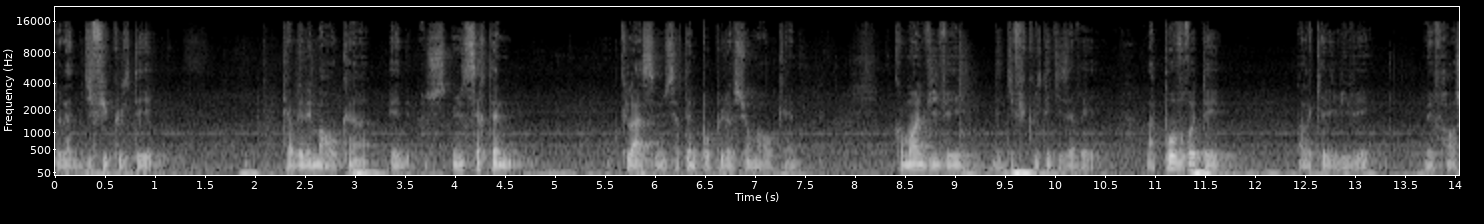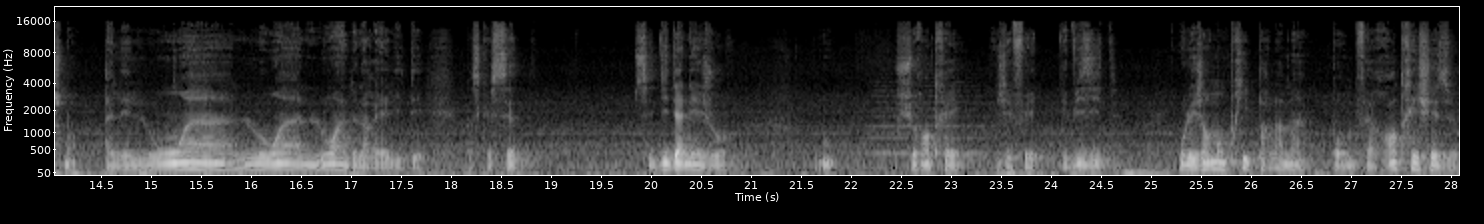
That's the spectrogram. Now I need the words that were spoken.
de la difficulté qu'avaient les Marocains et une certaine classe, une certaine population marocaine. Comment elle vivait, les difficultés qu'ils avaient, la pauvreté dans laquelle ils vivaient. Mais franchement, elle est loin, loin, loin de la réalité. Parce que ces dix derniers jours, je suis rentré, j'ai fait des visites où les gens m'ont pris par la main pour me faire rentrer chez eux.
